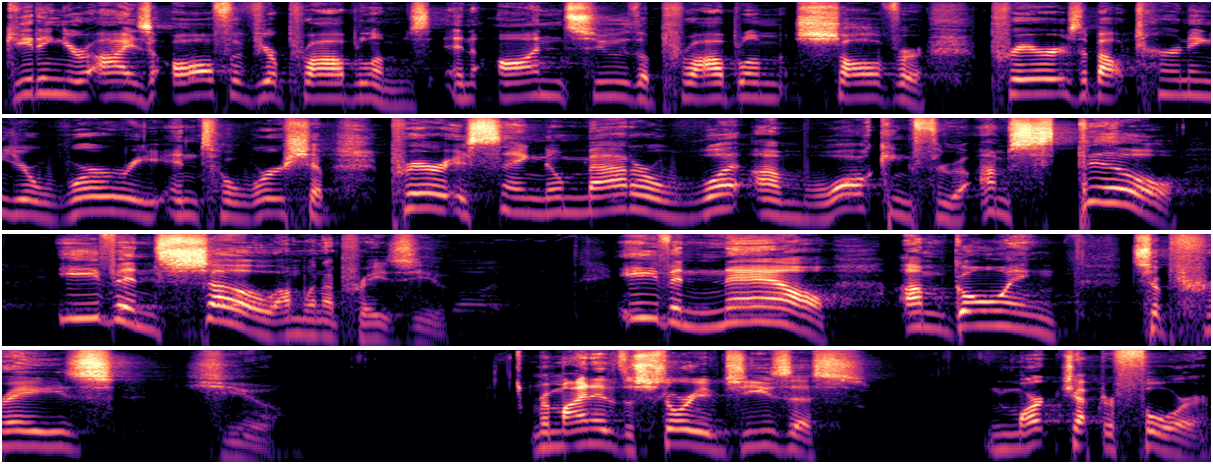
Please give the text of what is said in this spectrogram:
getting your eyes off of your problems and onto the problem solver. Prayer is about turning your worry into worship. Prayer is saying, no matter what I'm walking through, I'm still, even so, I'm going to praise you. Even now, I'm going to praise you. I'm reminded of the story of Jesus Mark chapter 4.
